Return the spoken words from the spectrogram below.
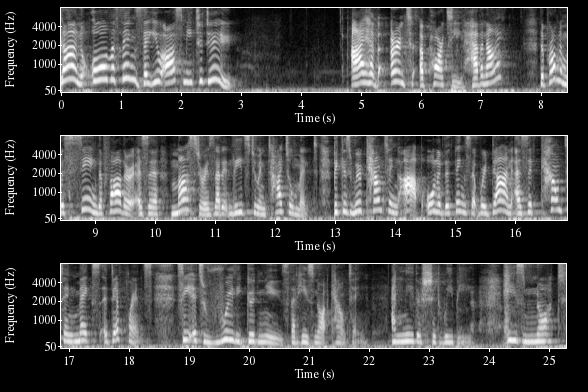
done all the things that you asked me to do. I have earned a party, haven't I? The problem with seeing the Father as a master is that it leads to entitlement because we're counting up all of the things that we're done as if counting makes a difference. See, it's really good news that He's not counting, and neither should we be. He's not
